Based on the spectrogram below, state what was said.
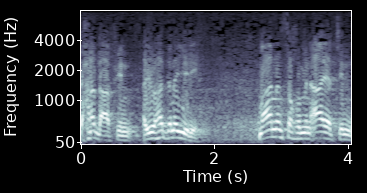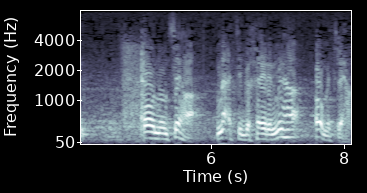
waxna dhaafin ayuu haddana yidhi maa nansakhu min aayatin oo nunsiha na'ti bikhayrin minha aw miliha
